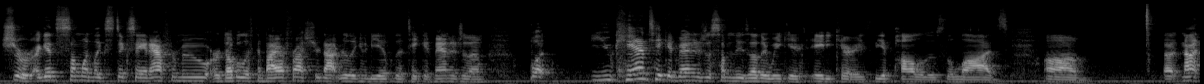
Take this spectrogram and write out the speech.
Sure, against someone like Stixxay and Aphromoo or Doublelift and Biofrost, you're not really going to be able to take advantage of them. But you can take advantage of some of these other weak AD carries, the Apollos, the Lods, um, uh, not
